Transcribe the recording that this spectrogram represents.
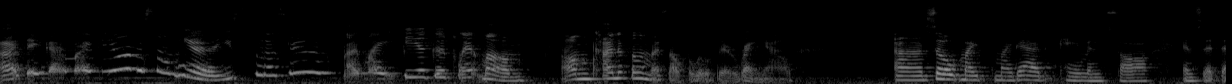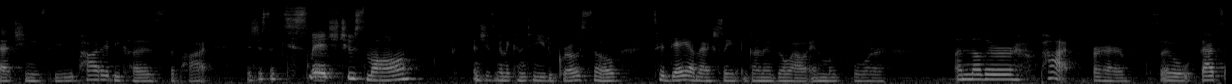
I think I might be onto something here. You see what I'm saying? I might be a good plant mom. I'm kind of feeling myself a little bit right now. Um, so my my dad came and saw and said that she needs to be repotted because the pot is just a smidge too small, and she's going to continue to grow. So today I'm actually going to go out and look for another pot for her. So that's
